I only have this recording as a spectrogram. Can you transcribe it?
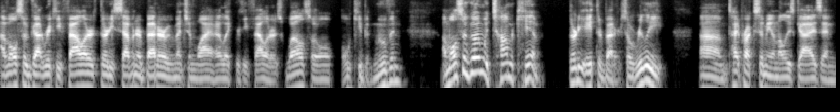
I've also got Rickie Fowler, 37 or better. We mentioned why I like Rickie Fowler as well. So I'll keep it moving. I'm also going with Tom Kim, 38th or better. So really um, tight proximity on all these guys. And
